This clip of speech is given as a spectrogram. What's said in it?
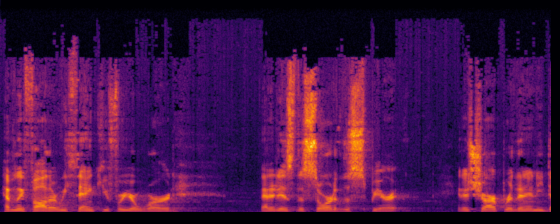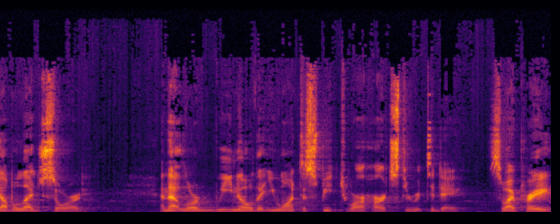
Heavenly Father, we thank you for your word, that it is the sword of the Spirit. It is sharper than any double edged sword. And that, Lord, we know that you want to speak to our hearts through it today. So I pray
